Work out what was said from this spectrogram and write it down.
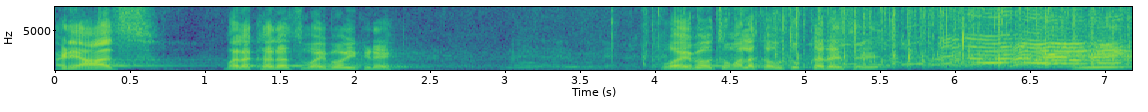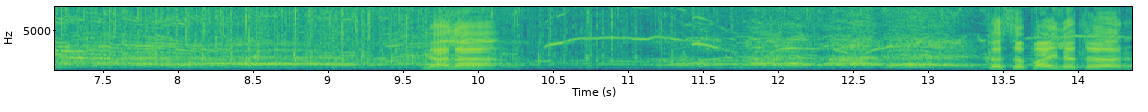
आणि आज मला खरंच वैभव इकडे. वैभवचं मला कौतुक करायचं आहे की याला तसं पाहिलं तर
